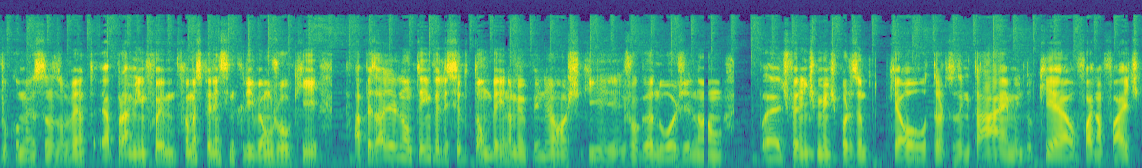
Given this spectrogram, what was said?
do começo dos anos 90, é, para mim foi, foi uma experiência incrível. É um jogo que, apesar de ele não ter envelhecido tão bem, na minha opinião, acho que jogando hoje ele não. É, diferentemente, por exemplo, do que é o Turtles in Time, do que é o Final Fight,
